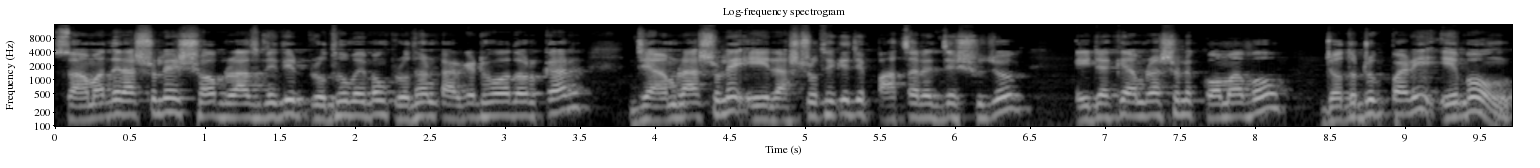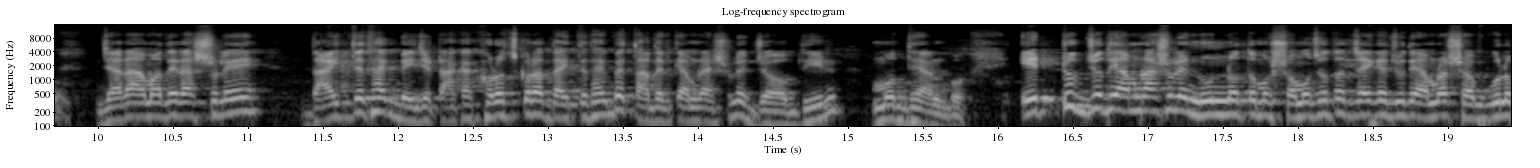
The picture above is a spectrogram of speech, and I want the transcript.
সো আমাদের আসলে সব রাজনীতির প্রথম এবং প্রধান টার্গেট হওয়া দরকার যে আমরা আসলে এই রাষ্ট্র থেকে যে পাচারের যে সুযোগ, এইটাকে আমরা আসলে কমাবো যতটুক পারি এবং যারা আমাদের আসলে দায়িত্বে থাকবে যে টাকা খরচ করার দায়িত্বে থাকবে, তাদেরকে আমরা আসলে জবাবদিহির মধ্যে আনব। এরটুক যদি আমরা আসলে ন্যূনতম সমঝোতার জায়গায় যদি আমরা সবগুলো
